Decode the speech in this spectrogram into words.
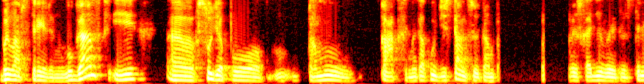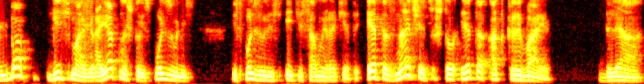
был обстрелян Луганск, и судя по тому, как, на какую дистанцию там происходила эта стрельба, весьма вероятно, что использовались, использовались эти самые ракеты. Это значит, что это открывает для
